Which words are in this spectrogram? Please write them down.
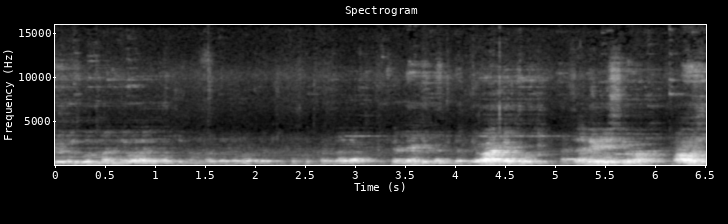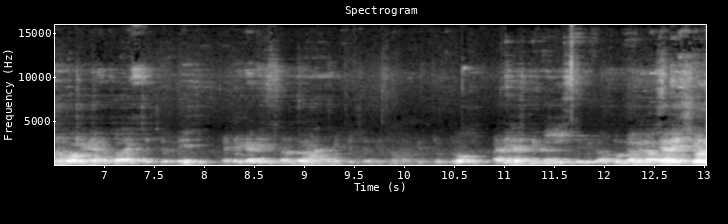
पेरून दोन मान्यवर आहेत. आमचे नंबर दादा त्यांना या ठिकाणी धन्यवाद देतो. झालेली सेवा महाविष्णू बाबी यांच्या ज्ञानेश्वर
